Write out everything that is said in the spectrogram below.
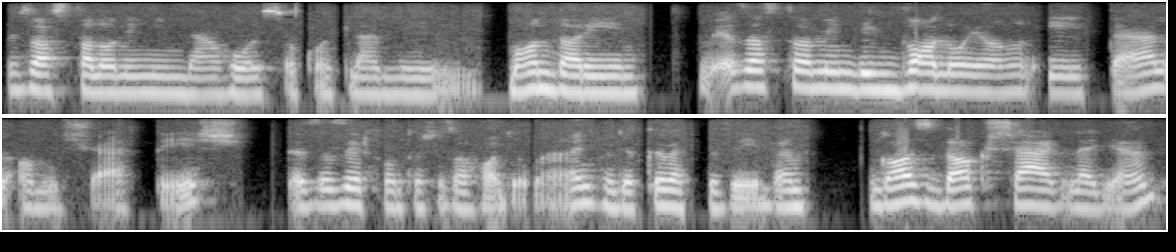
az asztalon így mindenhol szokott lenni mandarin. Az asztal mindig van olyan étel, ami sertés. Ez azért fontos ez a hagyomány, hogy a következőben gazdagság legyen.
